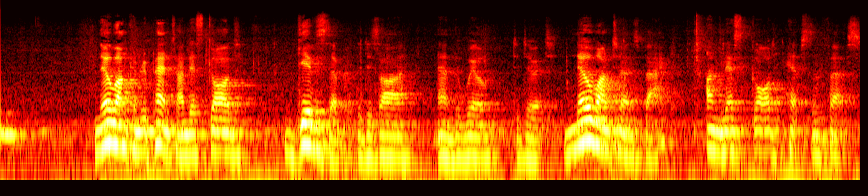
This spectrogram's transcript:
Mm-hmm. No one can repent unless God gives them the desire and the will to do it. No one turns back unless God helps them first.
